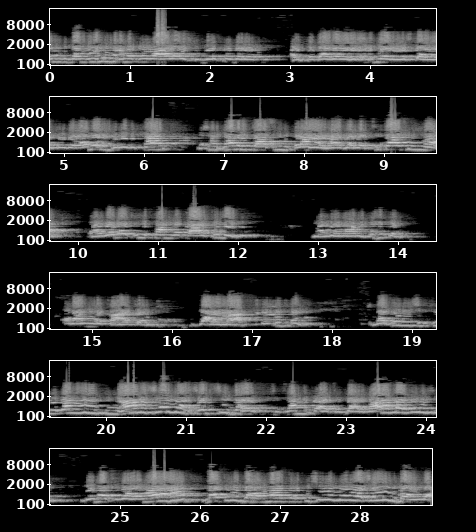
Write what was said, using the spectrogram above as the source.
أن جنگی رحمت اللہ علیہ شجاعت کو درو اور پتا ہے کہ یہ رشتہ ہے تو یہ ہے کہ کا نشان قابل تاثیر قرآن ہے جب چتا ہے راجہ کی سامنے قاتلی مانو نام کہتے سلام قاتل جارما لیکن شکر کا نام ہے شیر چیز ہے سامنے قاتل جارما مرد نہیں بنا ہمارا ہے تمہیں دہرما کر کچھ نہیں یا شہید بناؤں گا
